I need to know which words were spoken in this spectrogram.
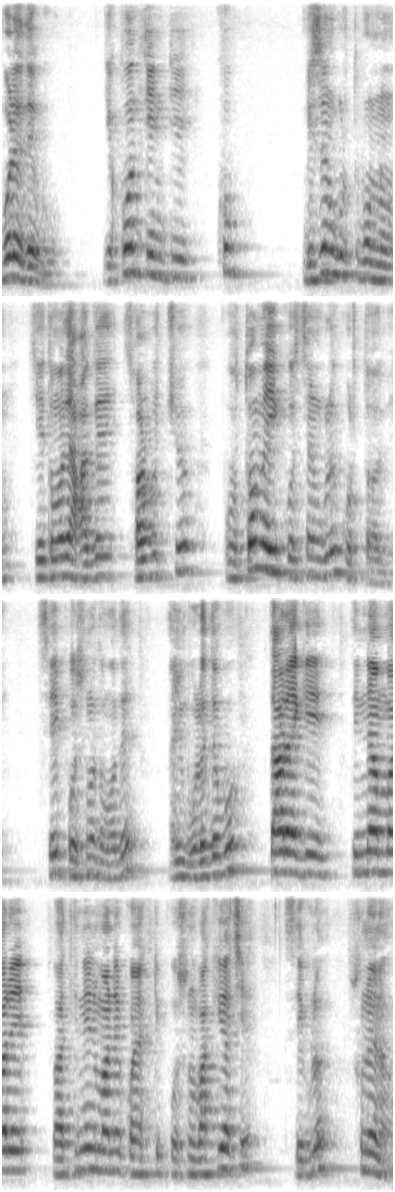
বলে দেব। যে কোন তিনটি খুব ভীষণ গুরুত্বপূর্ণ, যে তোমাদের আগে সর্বোচ্চ প্রথম এই কোশ্চেনগুলো করতে হবে। সেই প্রশ্ন তোমাদের আমি বলে দেব। তার আগে তিন নম্বরে বা তিনের মানে কয়েকটি প্রশ্ন বাকি আছে, সেগুলো শুনে নাও।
